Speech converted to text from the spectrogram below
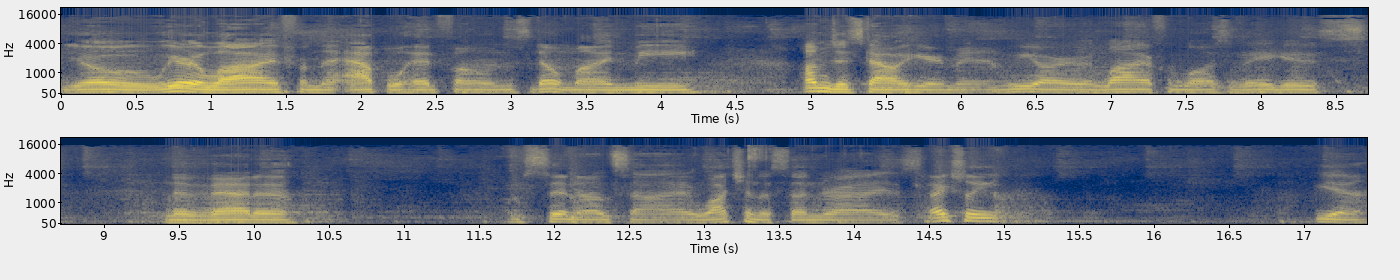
Yo, we are live from the Apple headphones. Don't mind me. I'm just out here, man. We are live from Las Vegas, Nevada. I'm sitting outside watching the sunrise. Actually, yeah,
